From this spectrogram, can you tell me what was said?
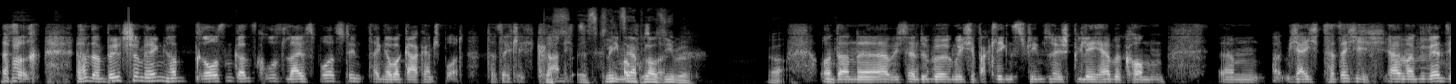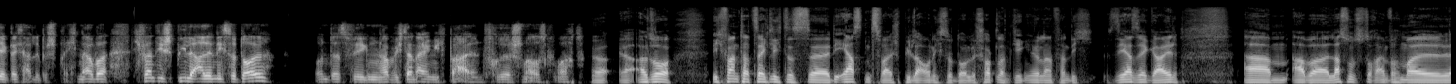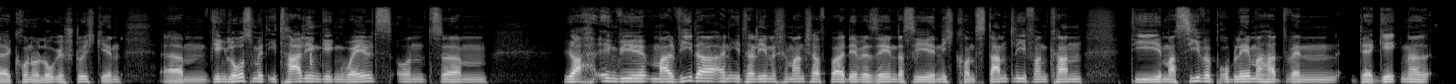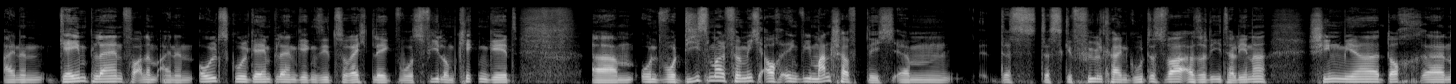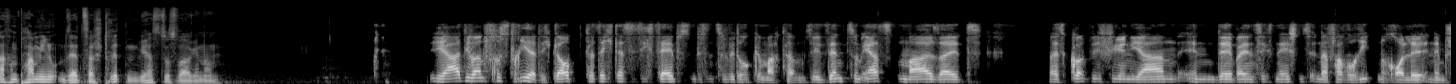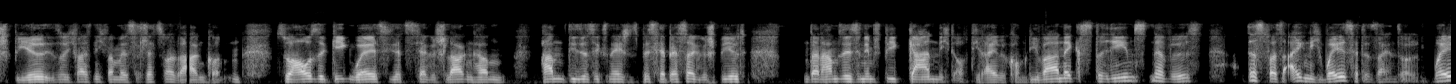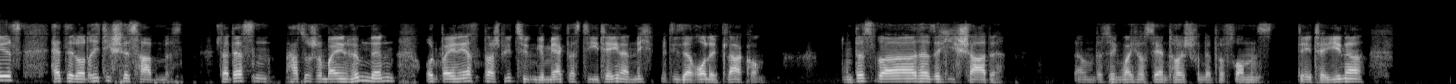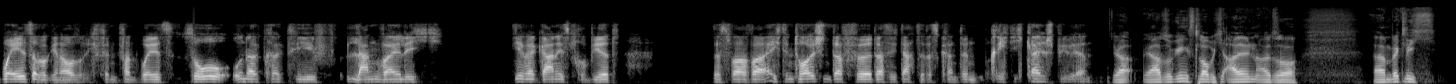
Einfach, haben da einen Bildschirm hängen, haben draußen ganz groß Live Sports stehen, zeigen aber gar keinen Sport. Tatsächlich gar das, nichts. Es klingt sehr Fußball. plausibel. Ja. Und dann äh, habe ich dann über irgendwelche wackeligen Streams neue Spiele herbekommen. Ähm, mich eigentlich tatsächlich, ja, wir werden sie ja gleich alle besprechen, aber ich fand die Spiele alle nicht so doll. Und deswegen habe ich dann eigentlich bei allen früher schon ausgemacht. Ja, ja, also ich fand tatsächlich dass äh, die ersten zwei Spiele auch nicht so dolle. Schottland gegen Irland fand ich sehr, sehr geil. Ähm, aber lass uns doch einfach mal äh, chronologisch durchgehen. Ähm, ging los mit Italien gegen Wales und ähm, ja, irgendwie mal wieder eine italienische Mannschaft, bei der wir sehen, dass sie nicht konstant liefern kann, die massive Probleme hat, wenn der Gegner einen Gameplan, vor allem einen Oldschool-Gameplan gegen sie zurechtlegt, wo es viel um Kicken geht ähm, und wo diesmal für mich auch irgendwie mannschaftlich ähm, das, das Gefühl kein gutes war. Also die Italiener schienen mir doch äh, nach ein paar Minuten sehr zerstritten. Wie hast du es wahrgenommen? Ja, die waren frustriert. Ich glaube tatsächlich, dass sie sich selbst ein bisschen zu viel Druck gemacht haben. Sie sind zum ersten Mal seit weiß Gott wie vielen Jahren in der bei den Six Nations in der Favoritenrolle in dem Spiel. Also ich weiß nicht, wann wir es das, das letzte Mal sagen konnten. Zu Hause gegen Wales, die letztes Jahr geschlagen haben, haben diese Six Nations bisher besser gespielt. Und dann haben sie es in dem Spiel gar nicht auf die Reihe bekommen. Die waren extremst nervös. Das, was eigentlich Wales hätte sein sollen. Wales hätte dort richtig Schiss haben müssen. Stattdessen hast du schon bei den Hymnen und bei den ersten paar Spielzügen gemerkt, dass die Italiener nicht mit dieser Rolle klarkommen. Und das war tatsächlich schade. Ähm, deswegen war ich auch sehr enttäuscht von der Performance der Italiener. Wales aber genauso. Ich finde, fand Wales so unattraktiv, langweilig. Die haben ja gar nichts probiert. Das war, war echt enttäuschend dafür, dass ich dachte, das könnte ein richtig geiles Spiel werden. Ja, ja, so ging es, glaube ich, allen. Also ähm, wirklich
